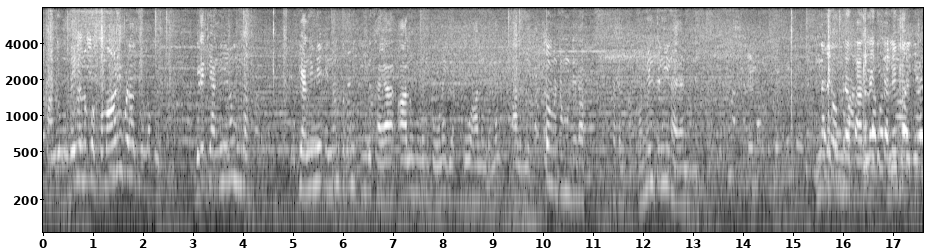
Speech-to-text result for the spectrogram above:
ਪੰਜ ਮੁੰਡੇ ਹੀ ਉਹਨਾਂ ਕੋਲ ਸਮਾਨ ਹੀ ਬੜਾ ਸੀ ਉਹਨਾਂ ਕੋਲ। ਜਿਹੜੇ ਗਿਆਨੀ ਹੈ ਨਾ ਮੁੰਡਾ ਉਹ ਗਿਆਨੀ ਨੇ ਇਹਨਾਂ ਨੂੰ ਪਤਾ ਨਹੀਂ ਕੀ ਲਿਖਾਇਆ ਆਲਮ ਹੁਣ ਕੌਣ ਹੈਗਾ ਉਹ ਆਲਮ ਦਾ ਆਲਮ ਮਿੰਟ ਮੁੰਡੇ ਦਾ ਕਤਲ ਕਰਤਾ। ਮਿੰਟ ਨਹੀਂ ਲਾਇਆ ਇਹਨਾਂ ਨੇ। ਇਹਨਾਂ ਦੇ ਮੁੰਡਾ ਪਾਗਲ ਹੈ ਕਿ ਪਹਿਲੇ ਮਰ ਗਿਆ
